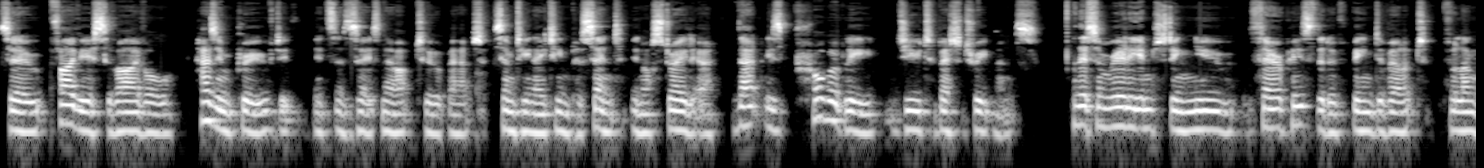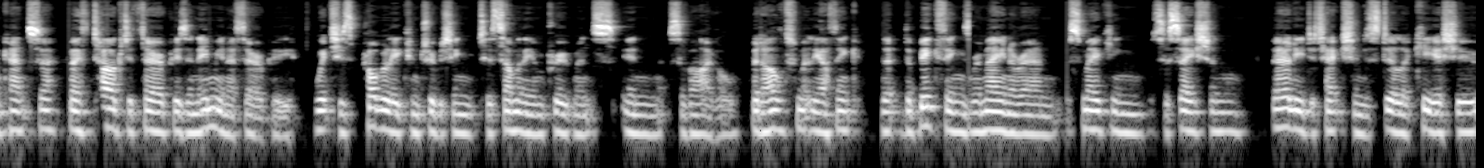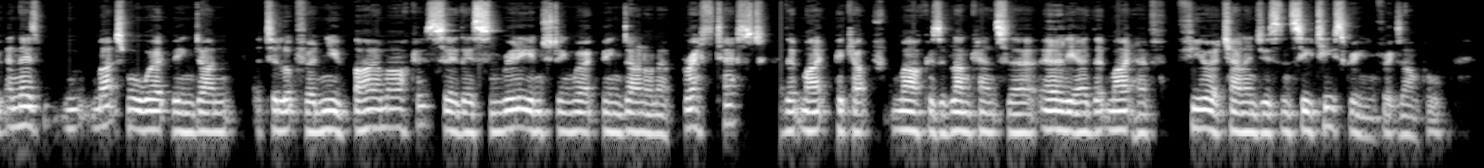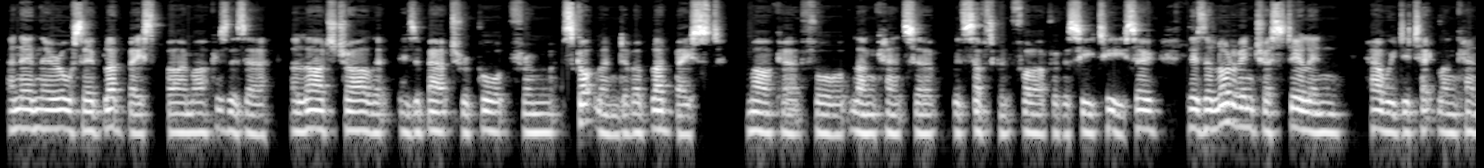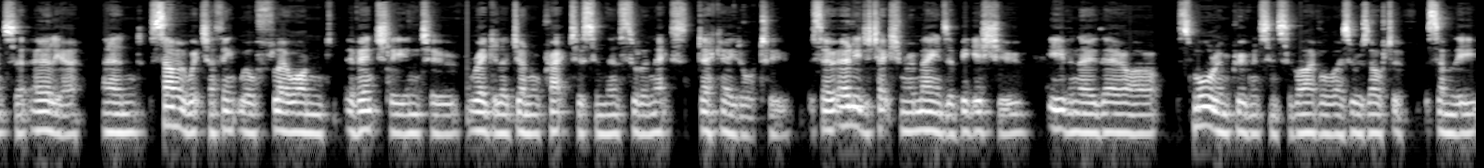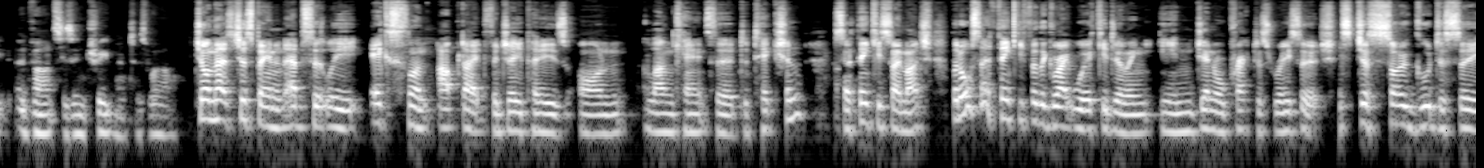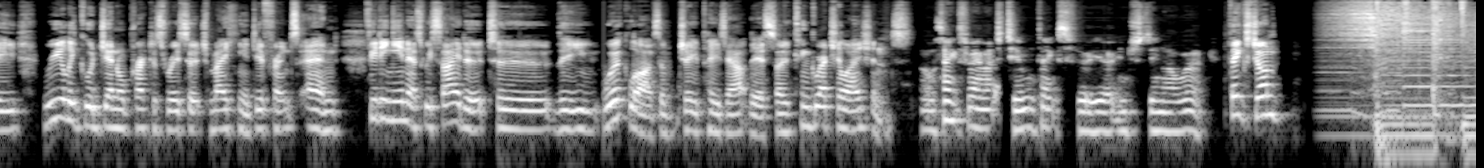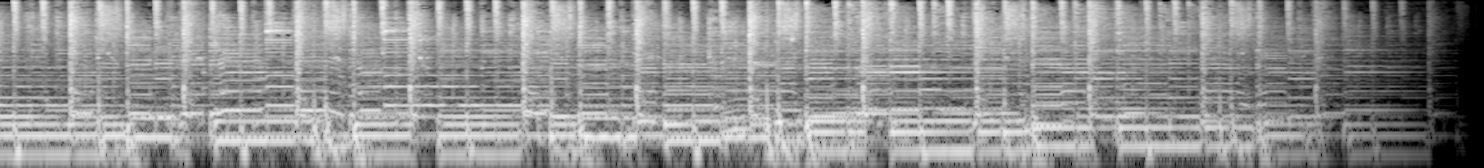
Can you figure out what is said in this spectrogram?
So, five year survival has improved. It, it's, as I say, it's now up to about 17, 18% in Australia. That is probably due to better treatments. There's some really interesting new therapies that have been developed for lung cancer, both targeted therapies and immunotherapy, which is probably contributing to some of the improvements in survival. But ultimately, I think that the big things remain around smoking cessation, early detection is still a key issue, and there's much more work being done to look for new biomarkers. So there's some really interesting work being done on a breath test that might pick up markers of lung cancer earlier that might have fewer challenges than CT screening, for example. And then there are also blood-based biomarkers. There's a, a large trial that is about to report from Scotland of a blood-based marker for lung cancer with subsequent follow up of a CT. So there's a lot of interest still in how we detect lung cancer earlier, and some of which I think will flow on eventually into regular general practice in the sort of next decade or two. So early detection remains a big issue, even though there are small improvements in survival as a result of some of the advances in treatment as well. Jon, that's just been an absolutely excellent update for GPs on lung cancer detection. So thank you so much. But also thank you for the great work you're doing in general practice research. It's just so good to see really good general practice research making a difference and fitting in, as we say, to, to the work lives of GPs out there. So congratulations. Well, thanks very much, Tim. Thanks for your interest in our work. Thanks, Jon.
